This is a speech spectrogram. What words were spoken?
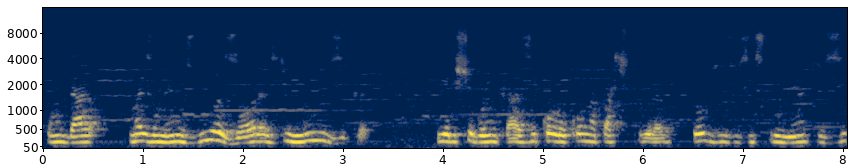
então dá mais ou menos duas horas de música. E ele chegou em casa e colocou na partitura todos os instrumentos e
